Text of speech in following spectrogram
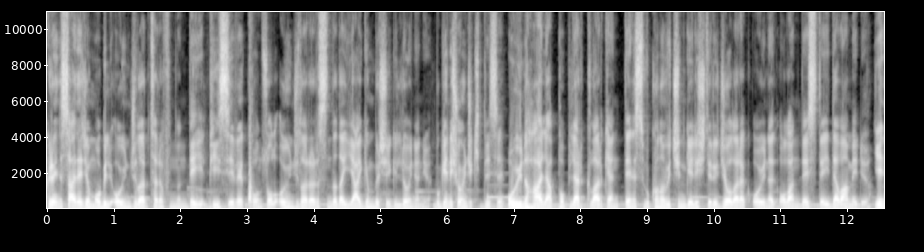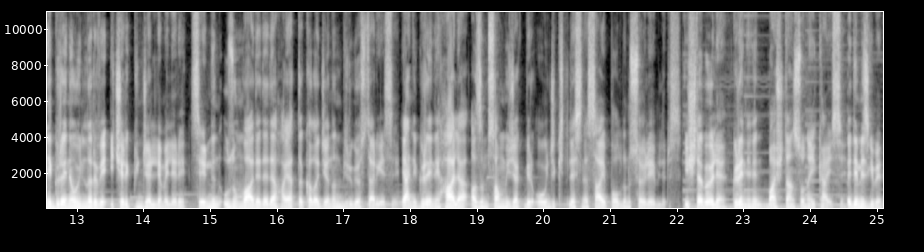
Granny sadece mobil oyuncular tarafından değil, PC ve konsol oyuncular arasında da yaygın bir şekilde oynanıyor. Bu geniş oyuncu kitlesi oyunu hala popüler kılarken Denis Vukanovic'in geliştirici olarak oyuna olan desteği devam ediyor. Yeni Granny oyunları ve içerik güncellemeleri serinin uzun vadede de hayatta kalacağının bir göstergesi. Yani Granny hala azımsanmayacak bir oyuncu kitlesine sahip olduğunu söyleyebiliriz. İşte böyle Granny'nin baştan sona hikayesi. Dediğimiz gibi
